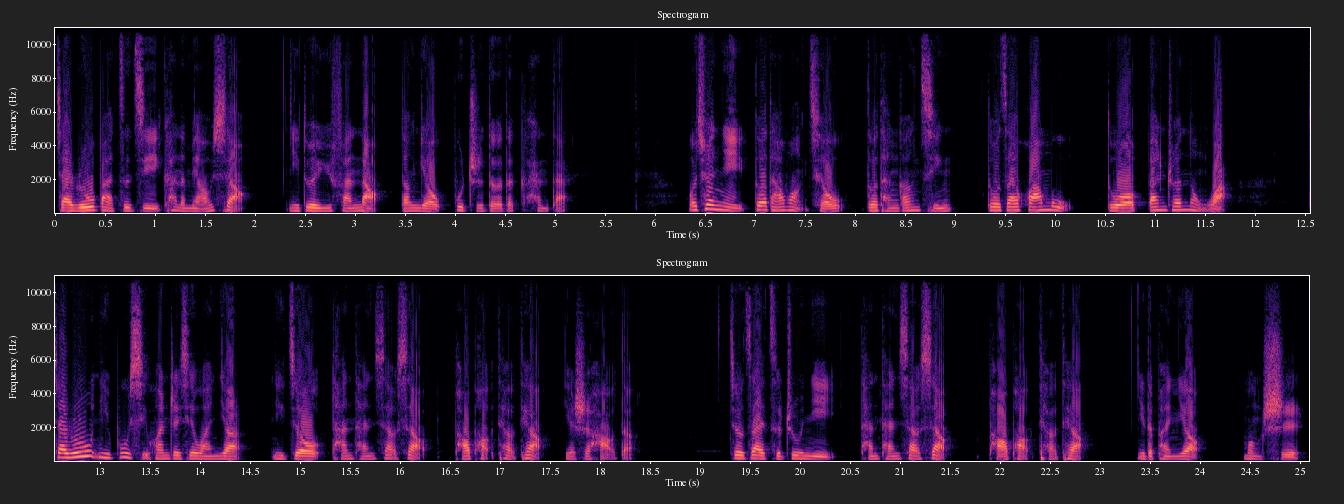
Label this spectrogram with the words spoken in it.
假如把自己看得渺小，你对于烦恼当有不值得的看待。我劝你多打网球，多弹钢琴。多栽花木，多搬砖弄瓦。假如你不喜欢这些玩意儿，你就谈谈笑笑，跑跑跳跳也是好的。就在此祝你谈谈笑笑，跑跑跳跳。你的朋友梦石。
